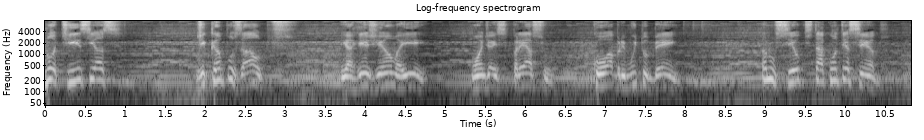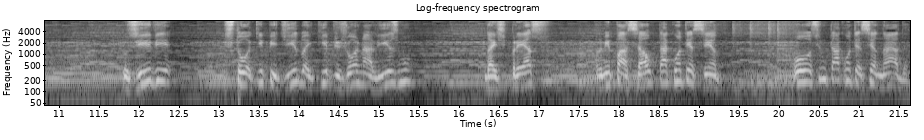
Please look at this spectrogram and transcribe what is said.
notícias de Campos Altos e a região aí onde a Expresso cobre muito bem. Eu não sei o que está acontecendo. Inclusive, estou aqui pedindo à equipe de jornalismo da Expresso para me passar o que está acontecendo. Ou se não está acontecendo nada,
